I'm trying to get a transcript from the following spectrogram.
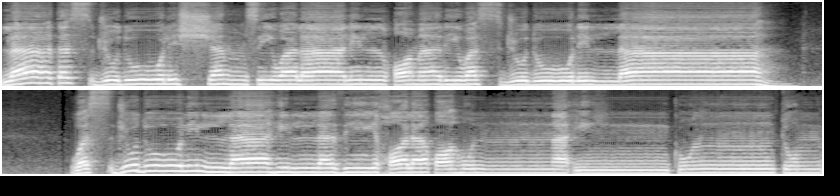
لا تسجدوا للشمس ولا للقمر واسجدوا لله واسجدوا لله الذي خلقهن إن كنتم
